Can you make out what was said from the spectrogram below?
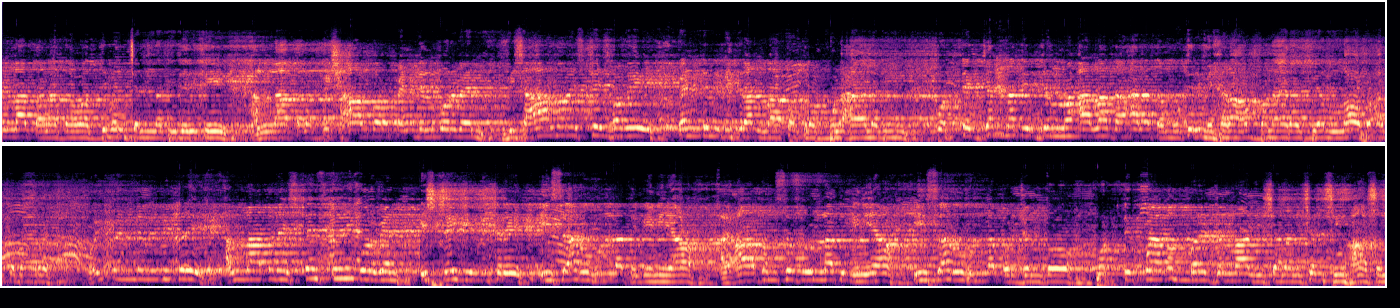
আল্লাহ তালা দাওয়াত দিবেন, জান্নাতিদেরকে। আল্লাহ তালা বিশাল বড় প্যান্ডেল করবেন, বিশাল বড় স্টেজ হবে। প্যান্ডেলের ভিতরে আল্লাহ রব্বুল আলামিন প্রত্যেক জান্নাতের জন্য আলাদা আলাদা মতির মেহরা বানায় রাখবে। আল্লাহ আকবার। ওই প্যান্ডেলের ভিতরে আল্লাহ তাআলা স্টেজ তৈরি করবেন। স্টেজের ভিতরে ঈসা রুহুল্লাহ থেকে নিয়া আর আদম সফুল্লাহ থেকে নিয়া ঈসা রুহুল্লাহ পর্যন্ত প্রত্যেক পয়গম্বরের জন্য আলিশান আলিশান সিংহাসন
